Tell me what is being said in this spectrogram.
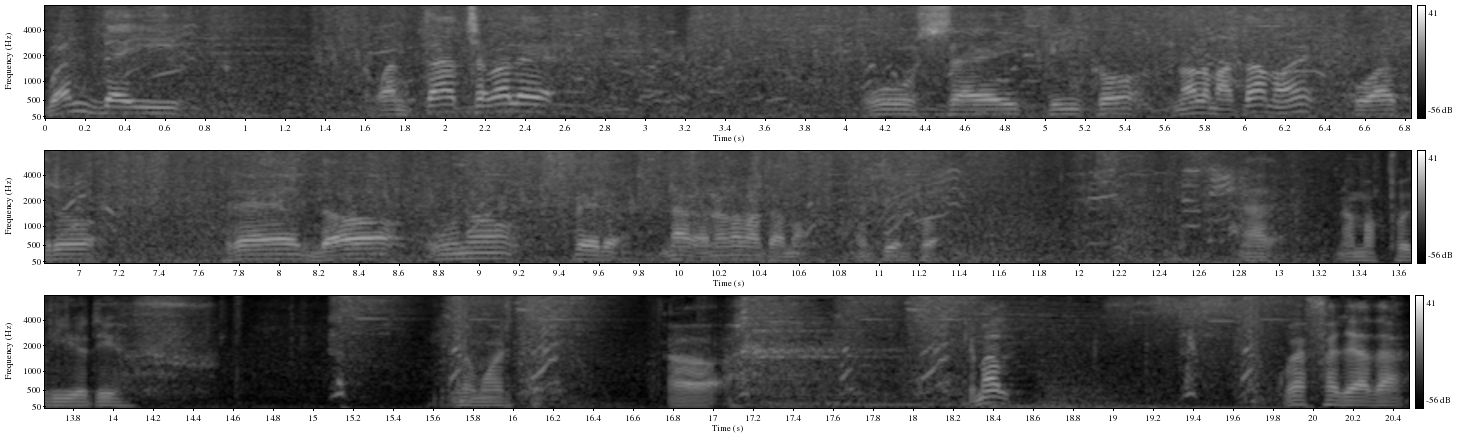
Wanda ahí. Aguantad, chavales. Uh, 6, 5 No lo matamos, ¿eh? 4, 3, 2, 1, 0 Nada, no lo matamos. El tiempo. Nada, no hemos podido, tío. No he muerto. Oh. Qué mal. Cueva fallada.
